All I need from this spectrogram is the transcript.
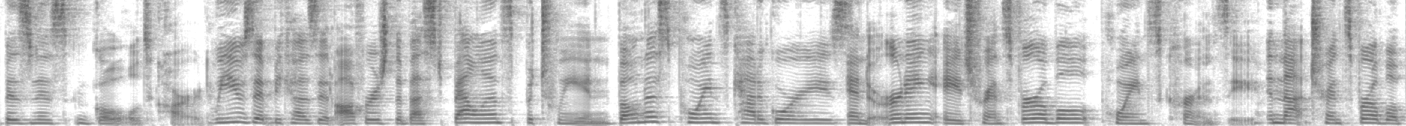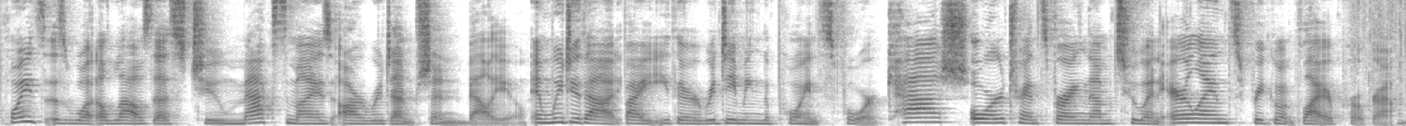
Business Gold card. We use it because it offers the best balance between bonus points categories and earning a transferable points currency. And that transferable points is what allows us to maximize our redemption value. And we do that by either redeeming the points for cash or transferring them to an airline's frequent flyer program.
